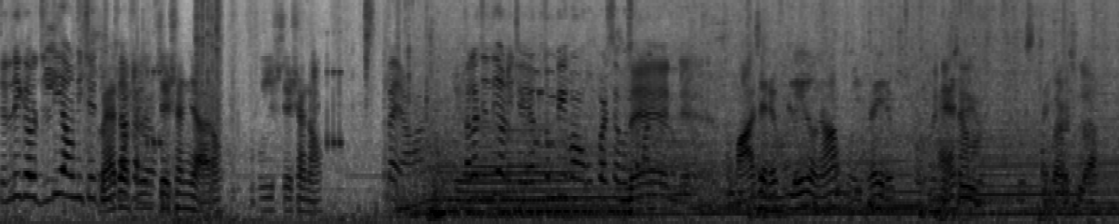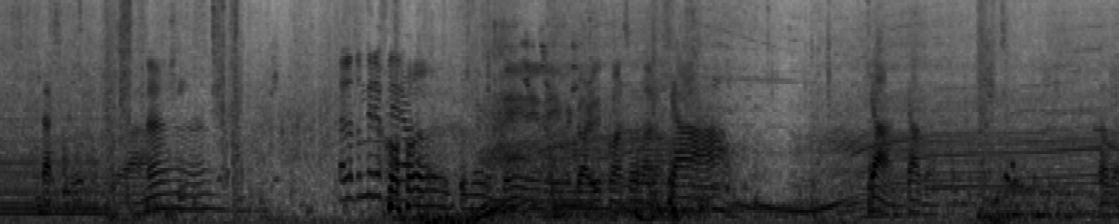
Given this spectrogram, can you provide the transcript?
जल्दी करो जल्दी आओ नीचे। मैं तो पुलिस स्टेशन जा रहा हूँ। पुलिस स्टेशन आओ। यार जल्दी यार तुम भी वहाँ ऊपर से से रिफ्ट ले लो ना आप रिफ्ट है दस लोग तो तुम भी रिफ्ट ले रहे हो तुम्हें नहीं नहीं नहीं मैं गाड़ी को तुम्हारे साथ आ रहा हूँ। क्या? क्या क्या करो चलो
